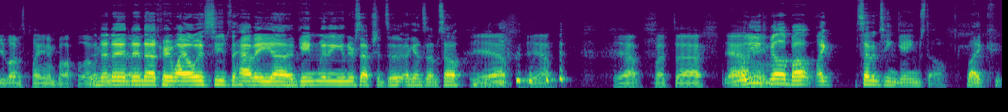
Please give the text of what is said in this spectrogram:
he loves playing in Buffalo. And we then, know then, uh, Tre White always seems to have a uh, game-winning interception to, against them. So, yeah, yeah, yeah. But uh, yeah, what I do you mean, feel about like 17 games though? Like,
